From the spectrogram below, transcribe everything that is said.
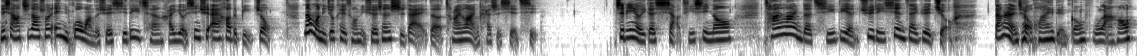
你想要知道说，诶，你过往的学习历程还有兴趣爱好的比重，那么你就可以从你学生时代的 timeline 开始写起。这边有一个小提醒哦，timeline 的起点距离现在越久，当然就要花一点功夫啦，哈。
